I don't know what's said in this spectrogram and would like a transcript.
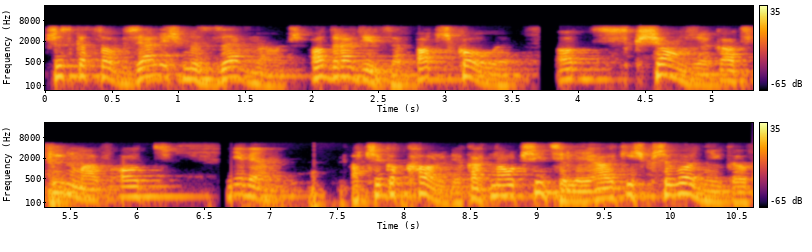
wszystko, co wzięliśmy z zewnątrz, od rodziców, od szkoły, od książek, od filmów, od, nie wiem, od czegokolwiek, od nauczycieli, od jakichś przewodników,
